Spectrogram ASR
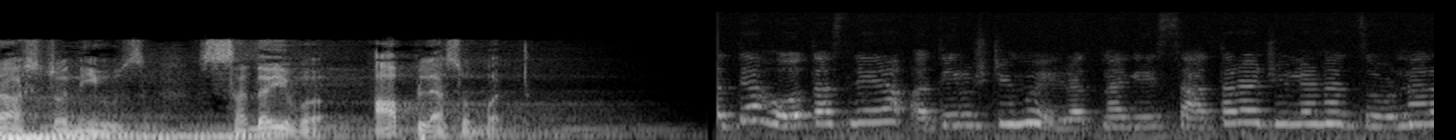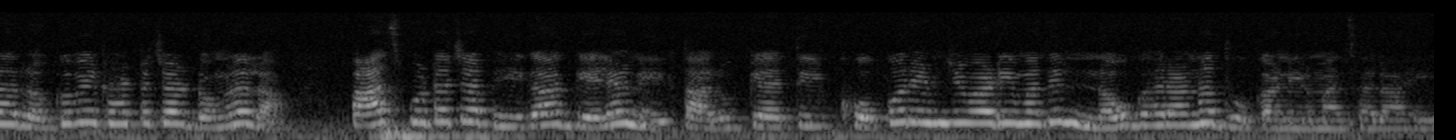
महाराष्ट्र न्यूज सदैव आपल्यासोबत. सध्या होत असलेल्या अतिवृष्टीमुळे रत्नागिरी सातारा जिल्ह्यांना जोडणारा रघुवीर घाटाच्या डोंगराला पाच फुटाच्या भेगा गेल्याने तालुक्यातील खोपोर एमजीवाडीमधील नऊ घरांना धोका निर्माण झाला आहे.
